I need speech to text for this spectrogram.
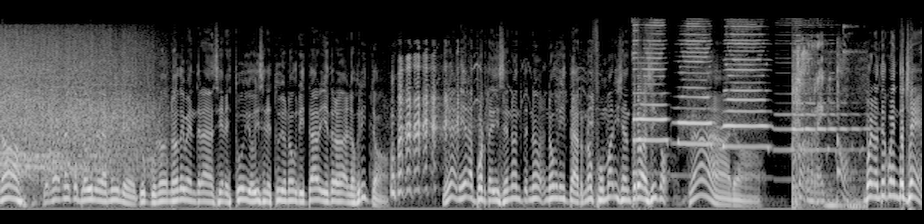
No, no, no hay que aplaudirle a la Mile, Tucu, no, no debe entrar así al estudio, dice el estudio no gritar y entrar a los gritos. Mirá, mirá la puerta y dice no, no, no gritar, no fumar y ya entró así como. Claro. Correcto. Bueno, te cuento, che.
